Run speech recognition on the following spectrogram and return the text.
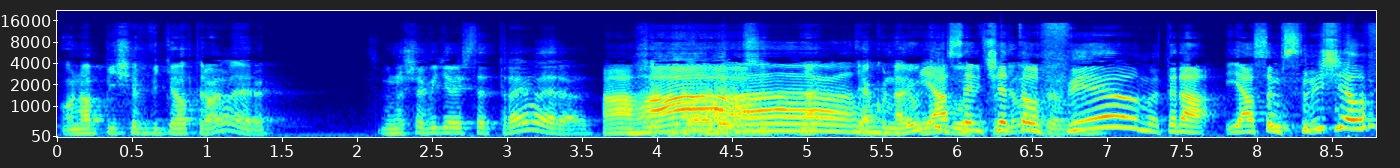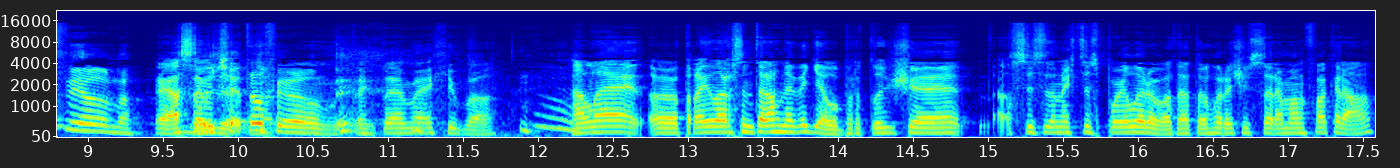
ona píše, viděl trailer. No však viděli jste trailer. Aha. Na, jako na YouTube, já jsem co četl děláte? film, teda já jsem slyšel film. Já jsem Bože. četl film, tak to je moje chyba. Ale uh, trailer jsem teda neviděl, protože asi se to nechci spoilerovat, já toho režisera mám fakt rád.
